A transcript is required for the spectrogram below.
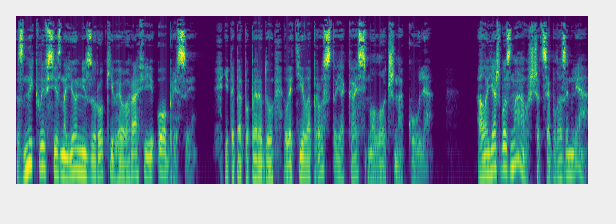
зникли всі знайомі з уроків географії обриси, і тепер попереду летіла просто якась молочна куля. Але я ж бо знав, що це була земля,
